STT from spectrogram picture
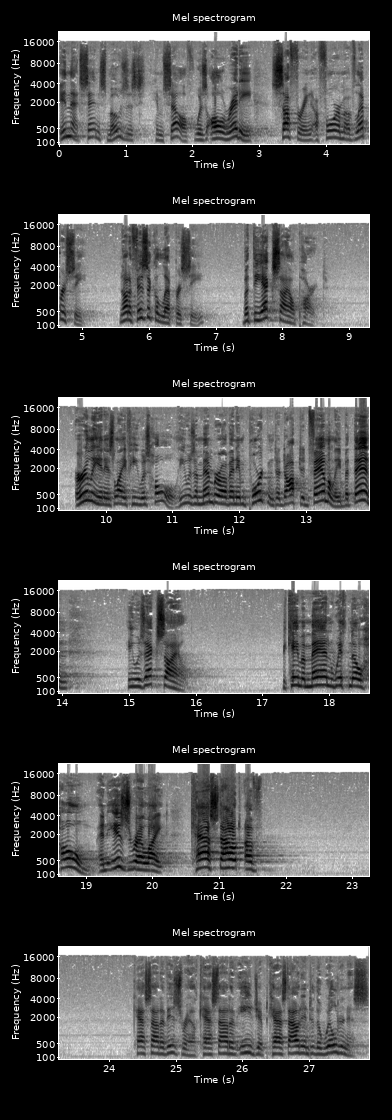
In that sense, Moses himself was already suffering a form of leprosy. Not a physical leprosy, but the exile part. Early in his life, he was whole. He was a member of an important adopted family, but then he was exiled. Became a man with no home, an Israelite, cast out of cast out of Israel, cast out of Egypt, cast out into the wilderness.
